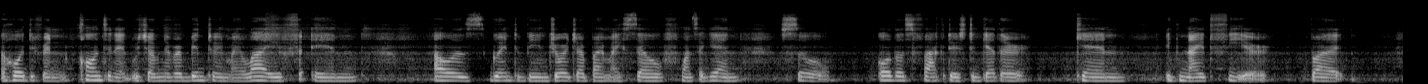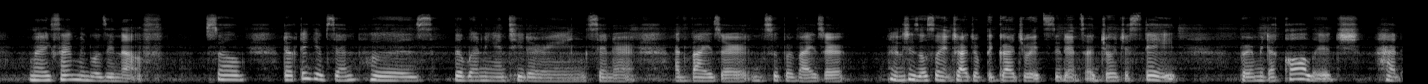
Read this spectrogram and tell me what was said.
a whole different continent, which I've never been to in my life, and I was going to be in Georgia by myself once again. So all those factors together can ignite fear, but my excitement was enough. So, Dr. Gibson, who's the Learning and Tutoring Center advisor and supervisor, and she's also in charge of the graduate students at Georgia State, Perimeter College, had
